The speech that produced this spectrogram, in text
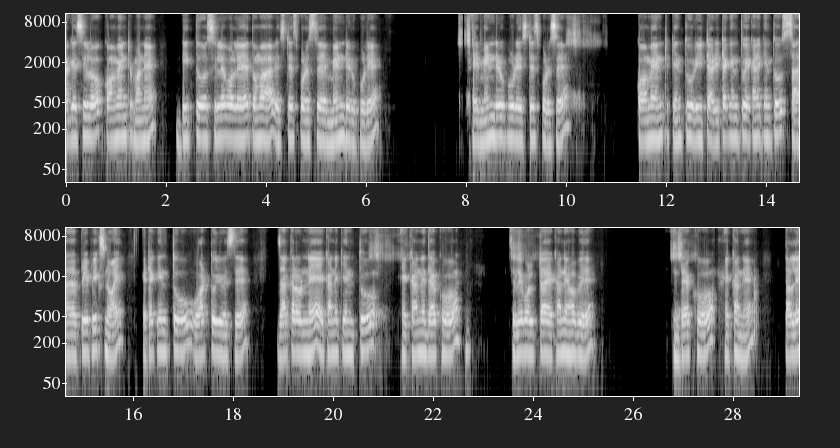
আগে ছিল কমেন্ট মানে দ্বিতীয় সিলেবলে তোমার স্টেজ পড়েছে মেন্ডের উপরে। এই মেন্ডের উপরে স্টেজ পড়েছে। কমেন্ট কিন্তু রিটা রিটা কিন্তু এখানে কিন্তু প্রিফিক্স নয়। এটা কিন্তু ওয়ার্ড তৈরি হয়েছে। যার কারণে এখানে কিন্তু, এখানে দেখো সিলেবলটা এখানে হবে। দেখো, এখানে। তাহলে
